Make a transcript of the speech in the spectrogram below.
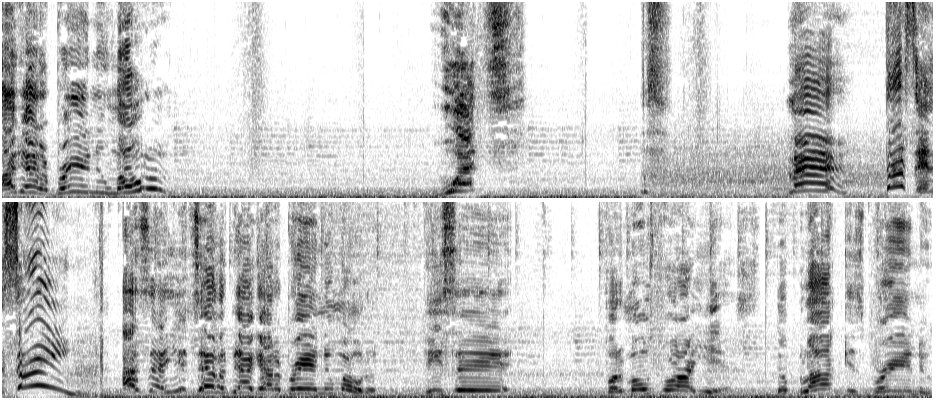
I got a brand new motor? What? Man, that's insane. I said, you telling me I got a brand new motor? He said, for the most part, yes. The block is brand new.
